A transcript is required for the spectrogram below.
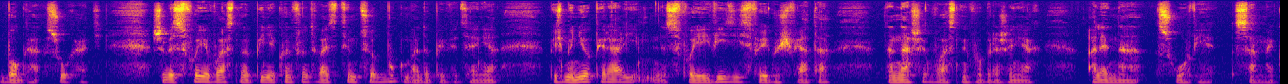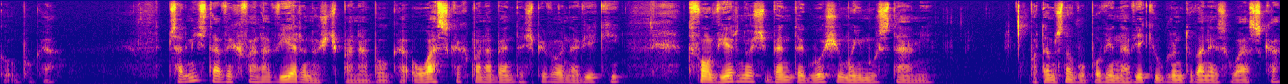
Boga słuchać. Żeby swoje własne opinie konfrontować z tym, co Bóg ma do powiedzenia. Byśmy nie opierali swojej wizji, swojego świata na naszych własnych wyobrażeniach, ale na słowie samego Boga. Psalmista wychwala wierność Pana Boga. O łaskach Pana będę śpiewał na wieki. Twą wierność będę głosił moimi ustami. Potem znowu powie, na wieki ugruntowana jest łaska,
